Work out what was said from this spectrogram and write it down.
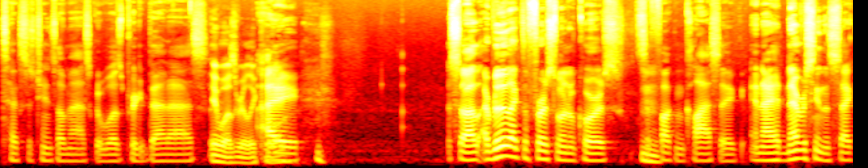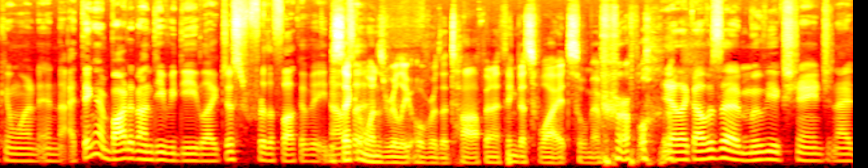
Texas Chainsaw Massacre was pretty badass. it was really cool. I so I, I really like the first one, of course. It's a Mm. fucking classic, and I had never seen the second one, and I think I bought it on DVD, like just for the fuck of it. You the know, second at- one's really over the top, and I think that's why it's so memorable. yeah, like I was at a movie exchange, and I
